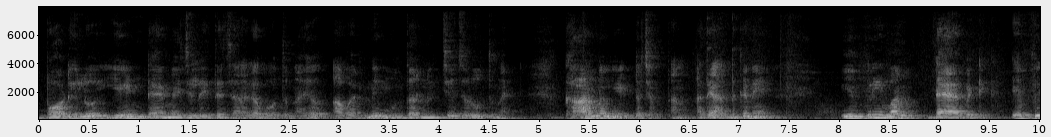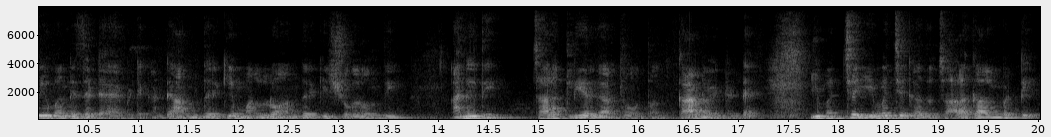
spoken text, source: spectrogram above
బాడీలో ఏం డ్యామేజ్లు అయితే జరగబోతున్నాయో అవన్నీ ముందర నుంచే జరుగుతున్నాయి. కారణం ఏంటో చెప్తాను. అదే అందుకనే every one diabetic every one is a diabetic. అంటే అందరికీ మనలో అందరికీ షుగర్ ఉంది అనేది చాలా క్లియర్గా అర్థమవుతుంది. కారణం ఏంటంటే ఈ మధ్య ఈ మధ్య కాదు చాలా కాలం బట్టి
